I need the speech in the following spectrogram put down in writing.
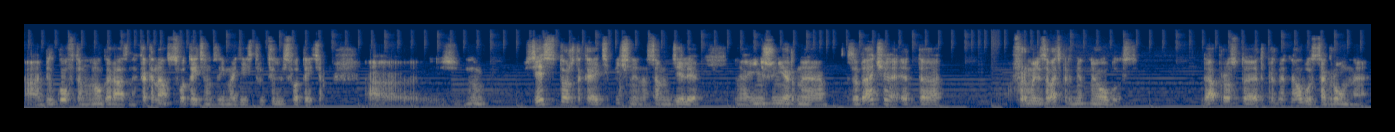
А, белков там много разных. Как она с вот этим взаимодействует или с вот этим. А, ну, здесь тоже такая типичная, на самом деле, а, инженерная задача – это формализовать предметную область. Да, просто эта предметная область огромная.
